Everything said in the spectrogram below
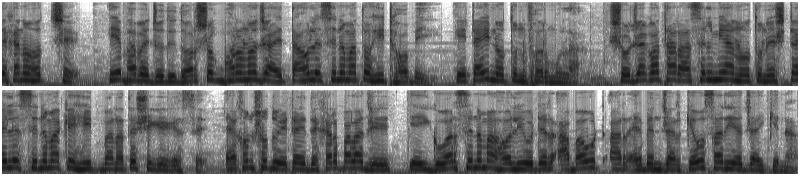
দেখানো হচ্ছে? এভাবে যদি দর্শক ভরানো যায়, তাহলে সিনেমা তো হিট হবেই। এটাই নতুন ফর্মুলা সোজা কথা, রাসেল মিয়া নতুন স্টাইলে সিনেমাকে হিট বানাতে শিখে গেছে। এখন শুধু এটাই দেখার পালা যে, এই গোয়ার সিনেমা হলিউডের আবাউট আর অ্যাভেঞ্জারকেও সারিয়ে যায় কিনা।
